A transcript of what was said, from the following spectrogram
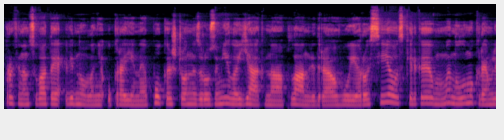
профінансувати відновлення України. Поки що не зрозуміло, як на план відреагує Росія, оскільки в минулому Кремль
